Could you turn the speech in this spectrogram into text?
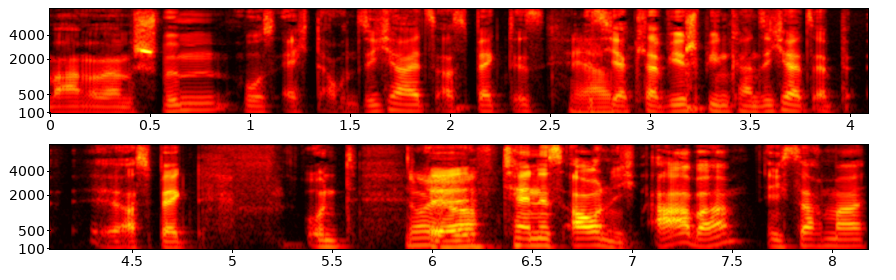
mal, beim Schwimmen, wo es echt auch ein Sicherheitsaspekt ist, Ja. ist ja Klavierspielen kein Sicherheitsaspekt und Oh ja. äh, Tennis auch nicht. Aber ich sag mal,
